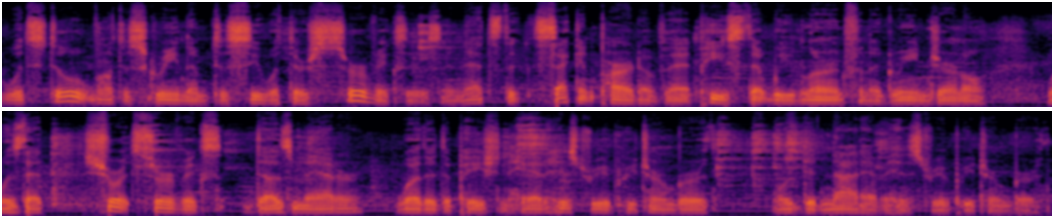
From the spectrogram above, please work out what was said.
would still want to screen them to see what their cervix is. And that's the second part of that piece that we learned from the Green Journal was that short cervix does matter whether the patient had a history of preterm birth or did not have a history of preterm birth.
